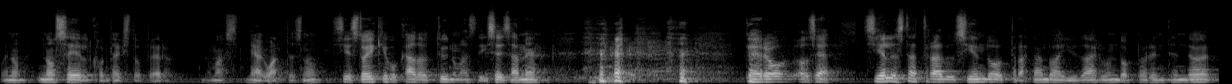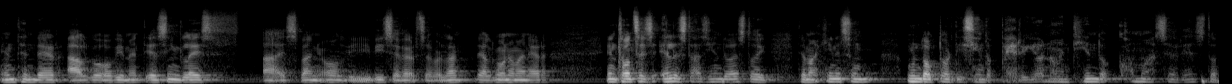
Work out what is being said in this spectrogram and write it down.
bueno, no sé el contexto, pero nomás me aguantas, ¿no? Si estoy equivocado, tú nomás dices amén. pero, o sea, si él está traduciendo, tratando de ayudar a un doctor a entender, entender algo, obviamente es inglés a español y viceversa, ¿verdad? De alguna manera. Entonces, él está haciendo esto y te imaginas un, un doctor diciendo, pero yo no entiendo cómo hacer esto.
